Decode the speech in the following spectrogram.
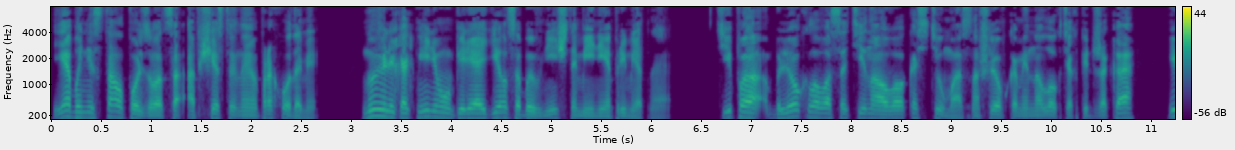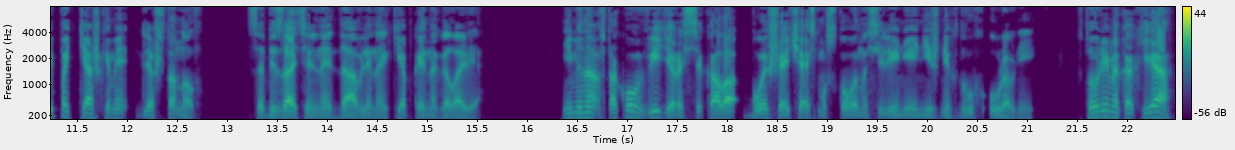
я бы не стал пользоваться общественными проходами, ну или как минимум переоделся бы в нечто менее приметное. Типа блеклого сатинового костюма с нашлевками на локтях пиджака и подтяжками для штанов, с обязательной давленной кепкой на голове. Именно в таком виде рассекала большая часть мужского населения нижних двух уровней, в то время как я,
